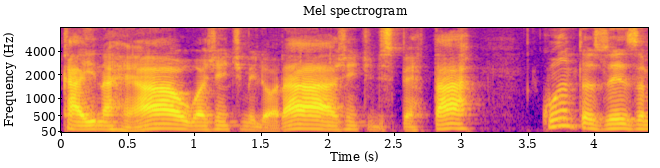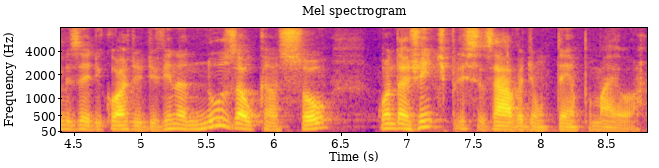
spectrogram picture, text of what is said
cair na real, a gente melhorar, a gente despertar? Quantas vezes a misericórdia divina nos alcançou quando a gente precisava de um tempo maior?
